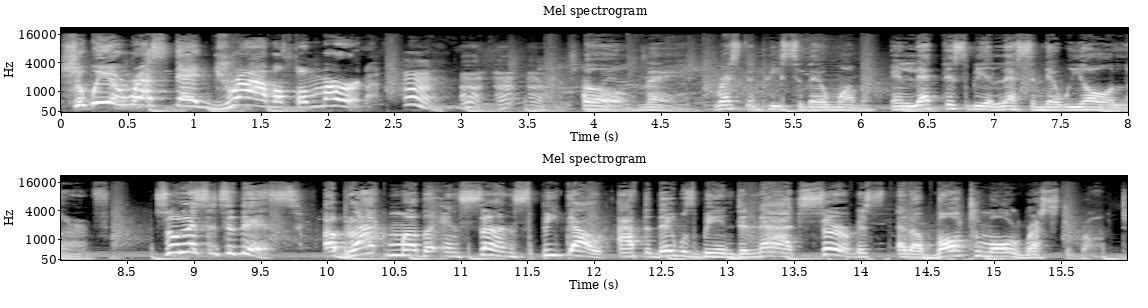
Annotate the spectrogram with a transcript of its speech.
Should we arrest that driver for murder? Mm, mm, mm, mm, oh man, rest in peace to that woman, and let this be a lesson that we all learn from. So listen to this. A black mother and son speak out after they was being denied service at a Baltimore restaurant.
